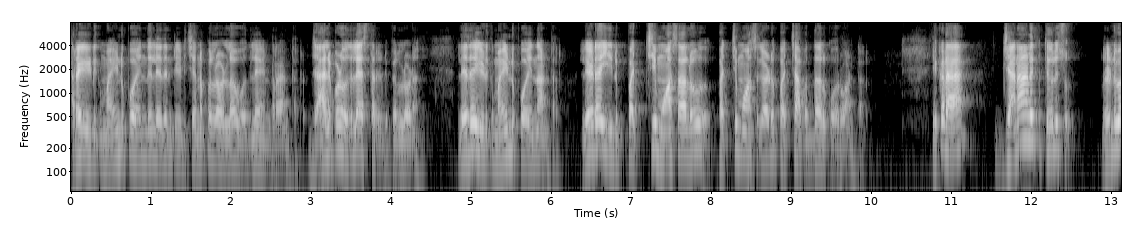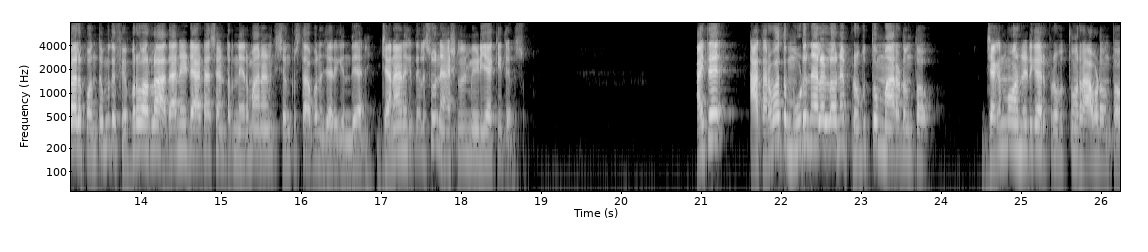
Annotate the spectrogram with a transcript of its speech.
అరే వీడికి మైండ్ పోయింది లేదంటే వీడి చిన్నపిల్లవాళ్ళ వదిలేయండిరా అంటారు. జాలిపడి వదిలేస్తారు వీడి పిల్లోడని. లేదా వీడికి మైండ్ పోయింది అంటారు. లేదా వీడి పచ్చి మోసాలు పచ్చి మోసగాడు పచ్చి అబద్ధాలు కోరు అంటారు. ఇక్కడ జనానికి తెలుసు రెండు వేల పంతొమ్మిది ఫిబ్రవరిలో అదానీ డేటా సెంటర్ నిర్మాణానికి శంకుస్థాపన జరిగింది అని. జనానికి తెలుసు నేషనల్ మీడియాకి తెలుసు. అయితే ఆ తర్వాత మూడు నెలల్లోనే ప్రభుత్వం మారడంతో జగన్మోహన్ రెడ్డి గారి ప్రభుత్వం రావడంతో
